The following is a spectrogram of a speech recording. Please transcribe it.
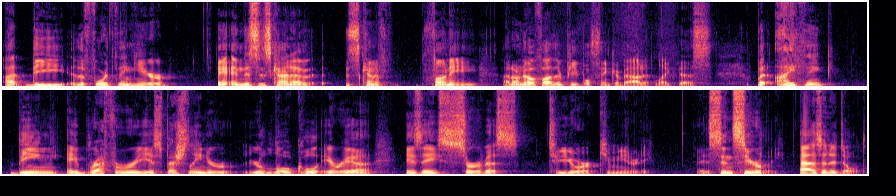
Uh, the the fourth thing here, and, and this is kind of this is kind of funny. I don't know if other people think about it like this, but I think being a referee, especially in your, your local area, is a service to your community. Sincerely, as an adult.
